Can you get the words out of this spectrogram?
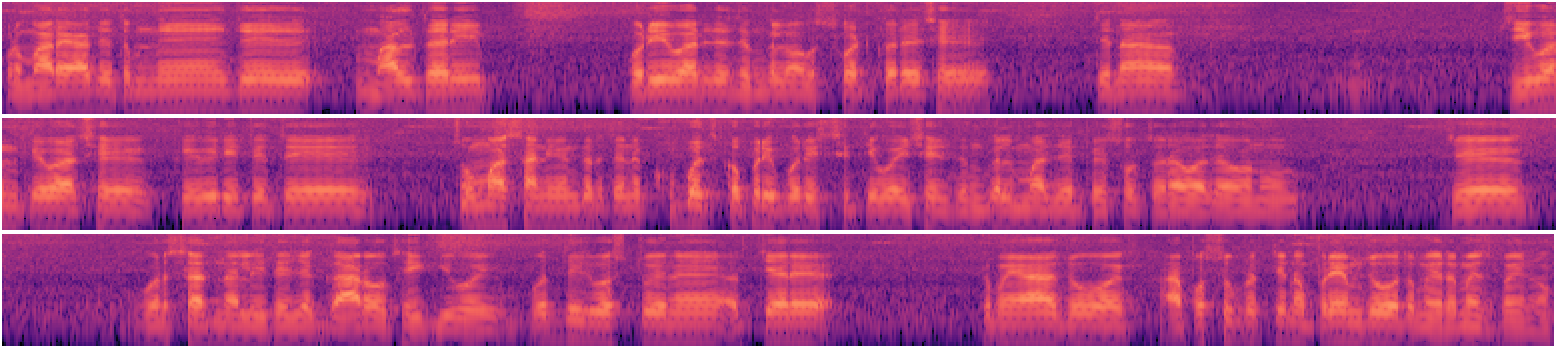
પણ મારે આજે તમને જે માલધારી પરિવાર જે જંગલમાં વસવાટ કરે છે તેના જીવન કેવા છે, કેવી રીતે તે ચોમાસાની અંદર તેને ખૂબ જ કપરી પરિસ્થિતિ હોય છે, જંગલમાં જે ભેંસો ચરાવવા જવાનું, જે વરસાદના લીધે જે ગારો થઈ ગયો હોય, બધી જ વસ્તુ એને અત્યારે તમે આ જુઓ, આ પશુ પ્રત્યેનો પ્રેમ જુઓ તમે રમેશભાઈનો.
